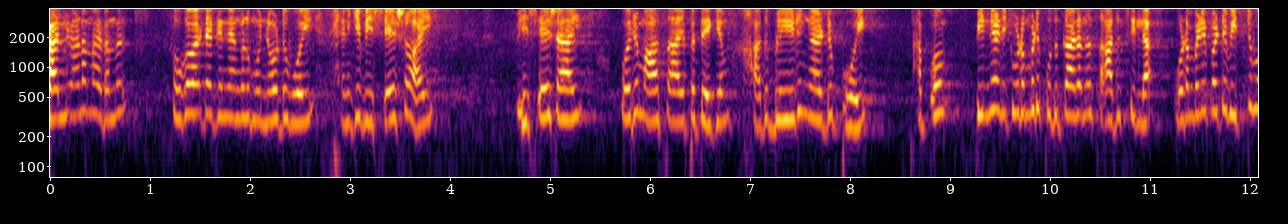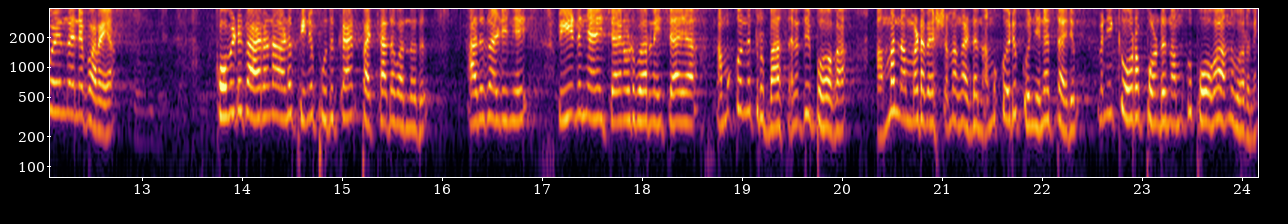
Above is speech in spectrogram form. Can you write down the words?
കല്യാണം നടന്ന് സുഖമായിട്ടൊക്കെ ഞങ്ങൾ മുന്നോട്ട് പോയി. എനിക്ക് വിശേഷമായി വിശേഷമായി ഒരു മാസമായപ്പോഴത്തേക്കും അത് ബ്ലീഡിങ് ആയിട്ട് പോയി. അപ്പം പിന്നെ എനിക്ക് ഉടമ്പടി പുതുക്കാനൊന്നും സാധിച്ചില്ല. ഉടമ്പടി പറ്റി വിറ്റുപോയെന്ന് തന്നെ പറയാം. കോവിഡ് കാരണമാണ് പിന്നെ പുതുക്കാൻ പറ്റാതെ വന്നത്. അത് കഴിഞ്ഞ് വീണ്ടും ഞാൻ ഇച്ചായനോട് പറഞ്ഞു ഇച്ചായ നമുക്കൊന്ന് കൃപാസനത്തിൽ പോകാം. അമ്മ നമ്മുടെ വിഷമം കണ്ട് നമുക്കൊരു കുഞ്ഞിനെ തരും. എനിക്ക് ഉറപ്പുണ്ട് നമുക്ക് പോകാമെന്ന് പറഞ്ഞു.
